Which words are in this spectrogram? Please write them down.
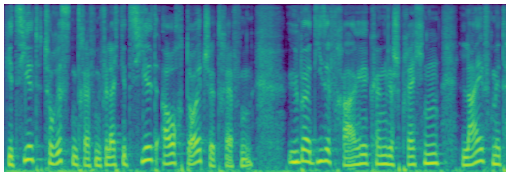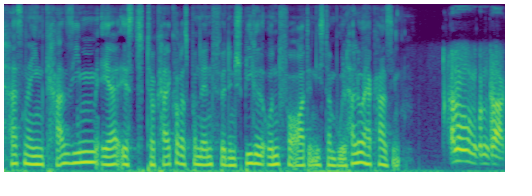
gezielt Touristen treffen, vielleicht gezielt auch Deutsche treffen? Über diese Frage können wir sprechen live mit Hasnain Kasim. Er ist Türkei-Korrespondent für den Spiegel und vor Ort in Istanbul. Hallo, Herr Kasim. Hallo und guten Tag.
